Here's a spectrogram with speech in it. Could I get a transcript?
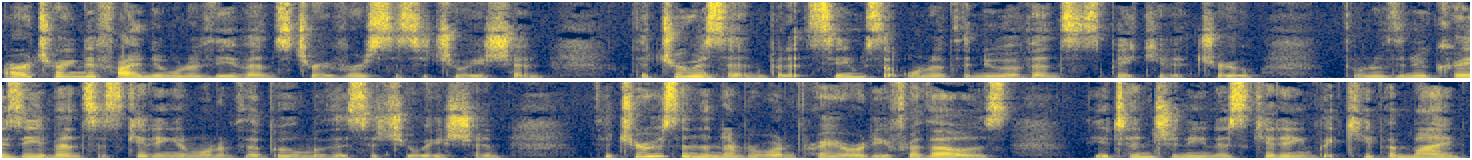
are trying to find in one of the events to reverse the situation that Drew is in, but it seems that one of the new events is making it true. That one of the new crazy events is getting in one of the boom of the situation. That true is in the number one priority for those. The attention is getting, but keep in mind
